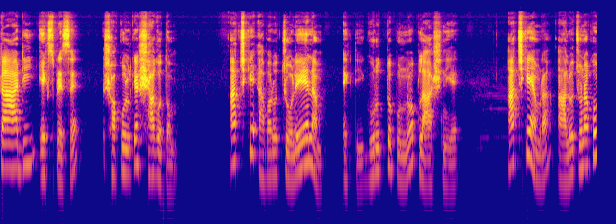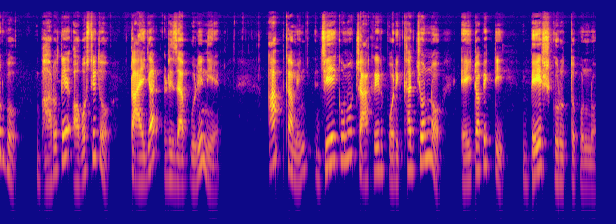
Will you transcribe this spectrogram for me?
স্টাডি এক্সপ্রেসে সকলকে স্বাগতম। আজকে আবারও চলে এলাম একটি গুরুত্বপূর্ণ ক্লাস নিয়ে। আজকে আমরা আলোচনা করব ভারতে অবস্থিত টাইগার রিজার্ভগুলি নিয়ে। আপকামিং যে কোনো চাকরির পরীক্ষার জন্য এই টপিকটি বেশ গুরুত্বপূর্ণ।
